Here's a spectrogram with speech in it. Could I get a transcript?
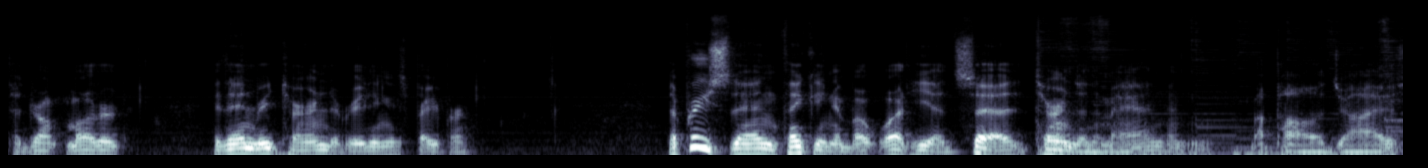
the drunk muttered. He then returned to reading his paper. The priest then, thinking about what he had said, turned to the man and apologized.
